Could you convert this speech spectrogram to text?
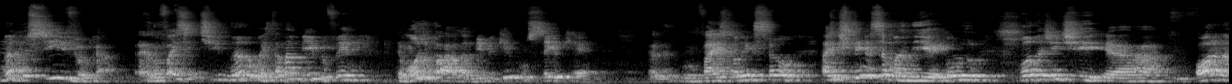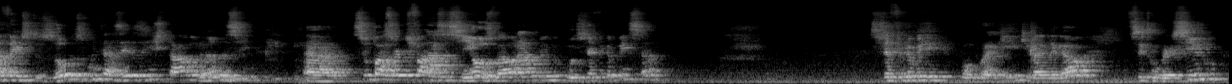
Não é possível, cara. É, não faz sentido. Não, mas está na Bíblia. Eu falei, tem um monte de palavras na Bíblia que eu não sei o que é. Não faz conexão. A gente tem essa mania, quando, quando a gente é, ora na frente dos outros, muitas vezes a gente está orando assim. Ah, se o pastor te falasse assim, oh, você vai orar no meio do culto, você já fica pensando. Você já fica meio, vou por aqui, que vai legal, cita um versículo.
